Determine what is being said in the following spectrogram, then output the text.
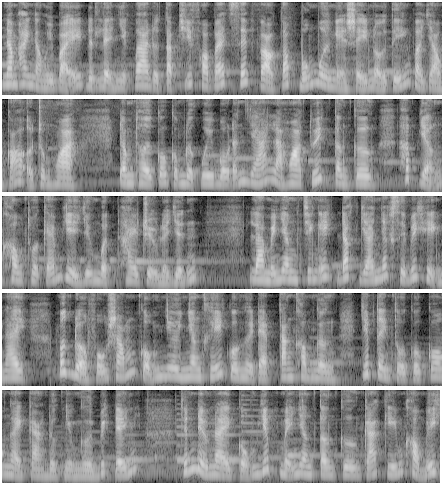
Năm 2017, Địch Lệ Nhiệt Ba được tạp chí Forbes xếp vào top 40 nghệ sĩ nổi tiếng và giàu có ở Trung Hoa. Đồng thời cô cũng được Weibo đánh giá là hoa tuyết tân cương, hấp dẫn không thua kém gì Dương Mịch hay Triệu Lệ Dĩnh. Là mỹ nhân chiến ít đắt giá nhất Cbiz hiện nay, mức độ phủ sóng cũng như nhân khí của người đẹp tăng không ngừng, giúp tên tuổi của cô ngày càng được nhiều người biết đến. Chính điều này cũng giúp mỹ nhân Tân Cương cá kiếm không ít.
